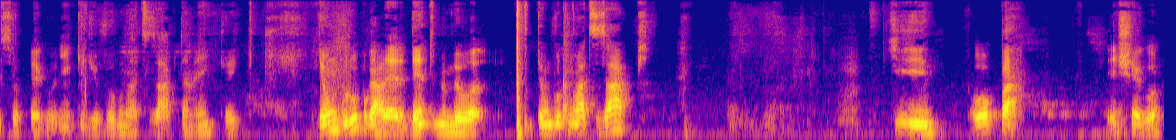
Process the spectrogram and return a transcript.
Se eu pego o link e divulgo no WhatsApp também. Que tem um grupo, galera, dentro do meu tem um grupo no WhatsApp que. Opa! Ele chegou.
